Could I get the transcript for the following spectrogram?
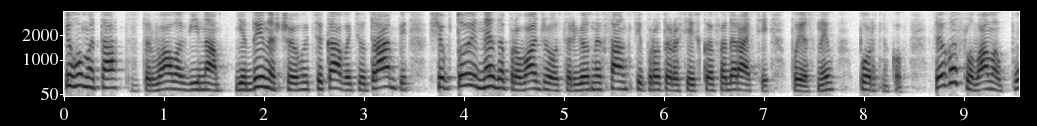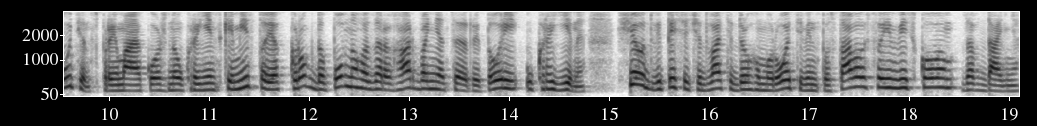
Його мета тривала війна. Єдине, що його цікавить у Трампі, щоб той не запроваджував серйозних санкцій проти Російської Федерації, пояснив Портников. За його словами, Путін сприймає кожне українське місто як крок до повного загарбання територій України. Ще у 2022 році він поставив своїм військовим завдання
